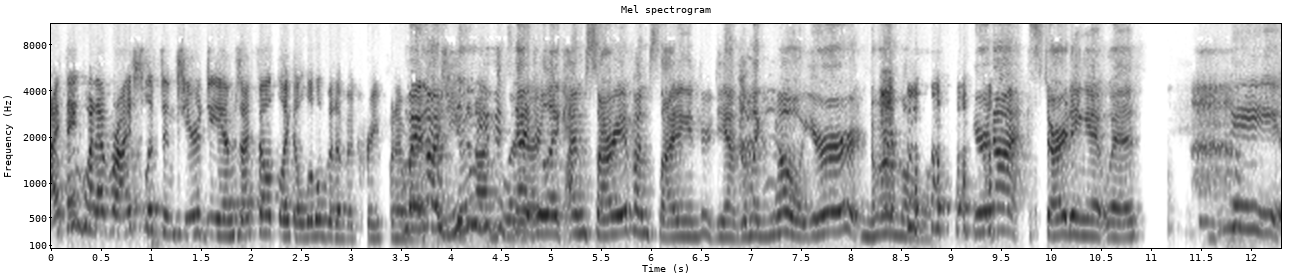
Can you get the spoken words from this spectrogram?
I think whenever I slipped into your DMs, I felt like a little bit of a creep. Whenever oh my gosh, you even Twitter. said you're like, I'm sorry if I'm sliding into your DMs. I'm like, no, you're normal. you're not starting it with hey,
